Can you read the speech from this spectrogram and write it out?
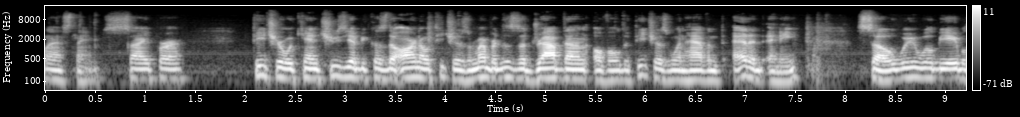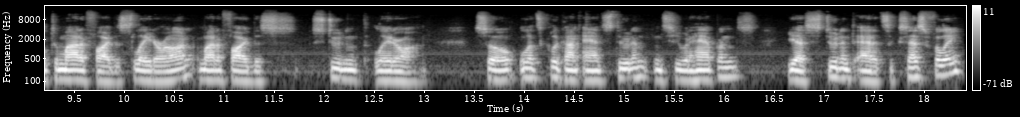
last name Cyper teacher we can't choose yet because there are no teachers. Remember, this is a drop down of all the teachers when haven't added any. So we will be able to modify this later on, modify this student later on. So let's click on add student and see what happens. Yes, student added successfully.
